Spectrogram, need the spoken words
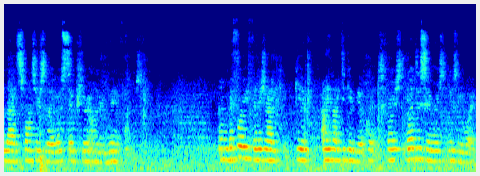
allowed sponsors' logos to appear on their uniforms. And before we finish, I'd, give, I'd like to give you a quiz. First, what do swimmers usually wear?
